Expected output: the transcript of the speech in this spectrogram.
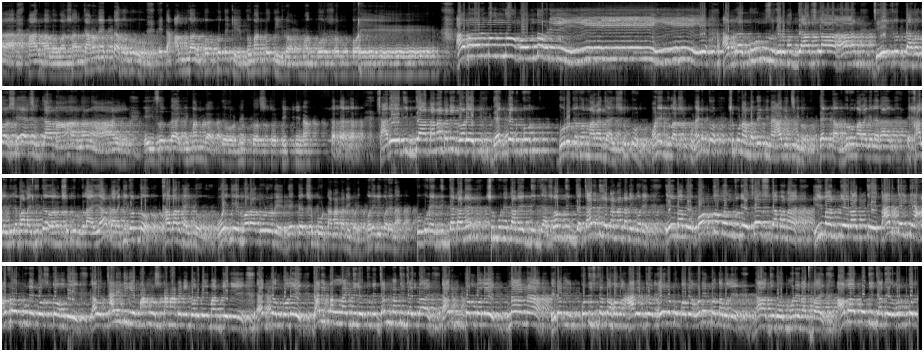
আর ভালোবাসার কারণ একটা হলো, এটা আল্লাহর পক্ষ থেকে তোমার প্রতি রহমত বর্ষণ করে। আমার বন্ধু বন্ধুরে, আমরা কোন যুগের মধ্যে আসলাম? যে যুগটা হলো শেষ জামানায়। এই যুগটা ইমান রাখতে অনেক কষ্ট, ঠিক কিনা? দিয়া টানাটানি করে, দেখবেন গরু যখন মারা যায়, শুকুন, অনেকগুলা শুকুন এখন তো শুকুন আমরা দেখি না, আগে ছিল। দেখতাম, গরু মারা গেলে খালে বিলে বালাই দিত শুকুনগুলা আইয়া তারা কি করতো? খাবার খাইতো। ওই যে মরা গরুরে দেখবেন শুকুর টানাটানি করে। করে কি করে না? কুকুর এক টানে, শুকুনে টানে এক সব দিক দিয়ে, চারিদিকে টানাটানি করে। এইভাবে বর্তমান যুগে শেষ জামানায় ইমানকে রাখতে তার চাইতে হাজার গুণে কষ্ট হবে। কারণ চারিদিকে মানুষ টানাটানি করবে ইমানকে নিয়ে। একদল বলে, দাড়ি পাল্লাই দিলে তুমি জান্নাতি যাইবাই আর দল বলে, না না এটার প্রতিষ্ঠাতা হলো আরেকজন। এরকম ভাবে অনেক কথা বলে। না, যুবক মনে রাখবাই। আমার প্রতি যাদের অন্তর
